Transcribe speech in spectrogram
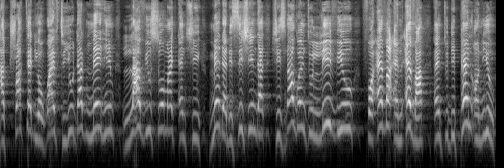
attracted your wife to you, that made him love you so much, and she made a decision that she's now going to leave you forever and ever and to depend on you.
